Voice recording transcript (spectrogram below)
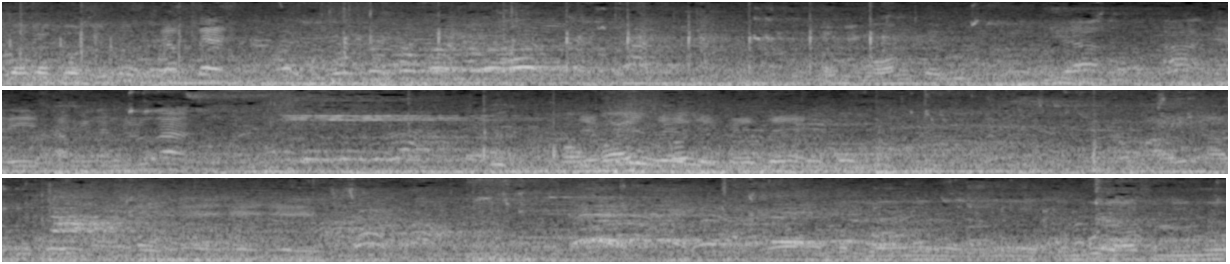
Gua ada gosip. Ada gosip lagi ngonten. Iya. Ah, nyari sampingan dulu ah. mau bayu bayu perjuangan ya ini tunggu ya seminggu.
